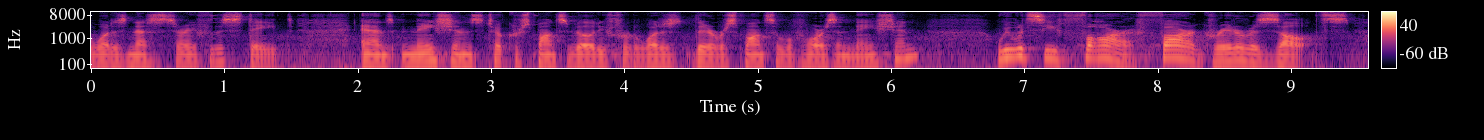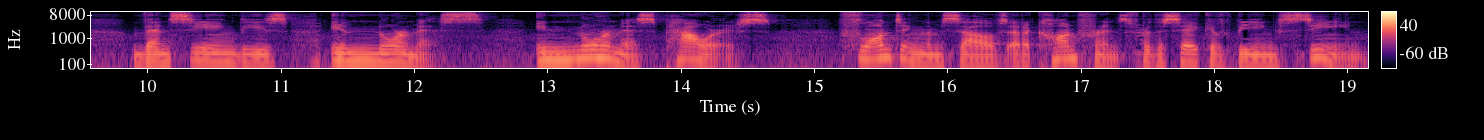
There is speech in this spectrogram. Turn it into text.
what is necessary for the state. And nations took responsibility for what is they're responsible for as a nation. We would see far far greater results than seeing these enormous enormous powers flaunting themselves at a conference for the sake of being seen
